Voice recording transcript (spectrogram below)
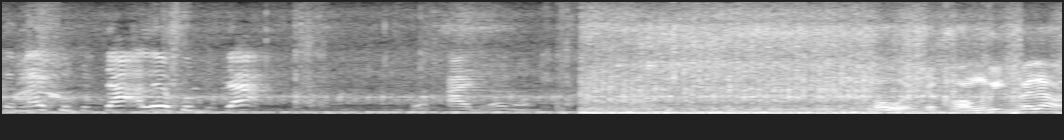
แต่ไหนคุณไปจ้าเร็วคุณไปจ้าว่าใครอยู่แล้วเนาะโอ้จ้าของวิ่งไปแล้ว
